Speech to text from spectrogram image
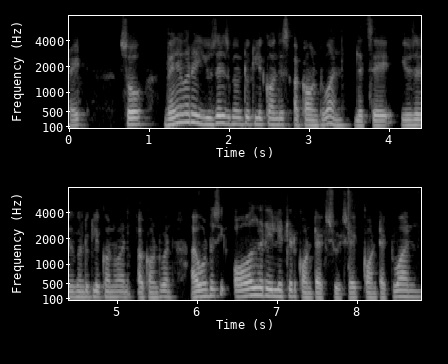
right? So whenever a user is going to click on this account one let's say user is going to click on one account one i want to see all the related contact suites like contact one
